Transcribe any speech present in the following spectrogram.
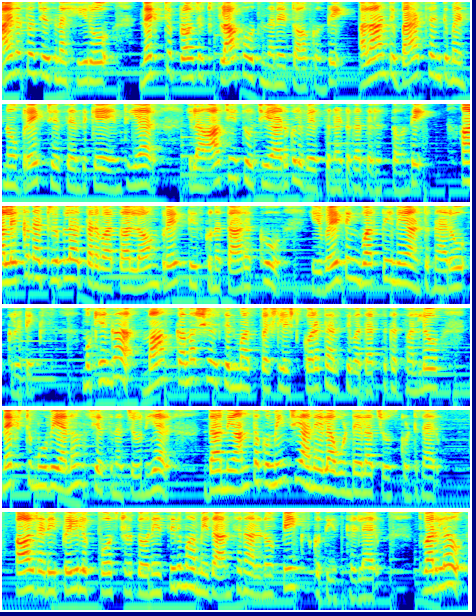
ఆయనతో చేసిన హీరో నెక్స్ట్ ప్రాజెక్ట్ ఫ్లాప్ అవుతుందనే టాక్ ఉంది. అలాంటి బ్యాడ్ సెంటిమెంట్ను బ్రేక్ చేసేందుకే ఎన్టీఆర్ ఇలా ఆచితూచి అడుగులు వేస్తున్నట్టుగా తెలుస్తోంది. ఆ లెక్కన ట్రిపుల్ ఆర్ తర్వాత లాంగ్ బ్రేక్ తీసుకున్న తారక్కు ఈ వెయిటింగ్ వర్తీనే అంటున్నారు క్రిటిక్స్. ముఖ్యంగా మాస్ కమర్షియల్ సినిమా స్పెషలిస్ట్ కొరటాల శివ దర్శకత్వంలో నెక్స్ట్ మూవీ అనౌన్స్ చేసిన జూనియర్ దాన్ని అంతకు మించి అనేలా ఉండేలా చూసుకుంటున్నారు. ఆల్రెడీ ప్రీలుక్ పోస్టర్తోనే సినిమా మీద అంచనాలను పీక్స్కు తీసుకెళ్ళారు. త్వరలో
